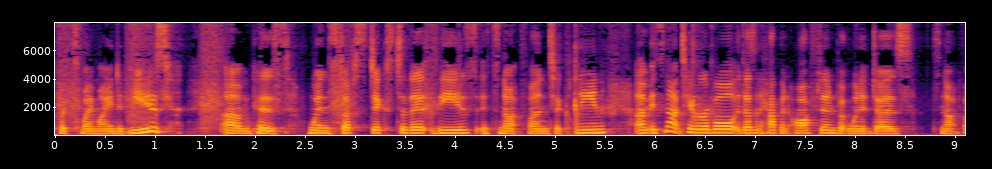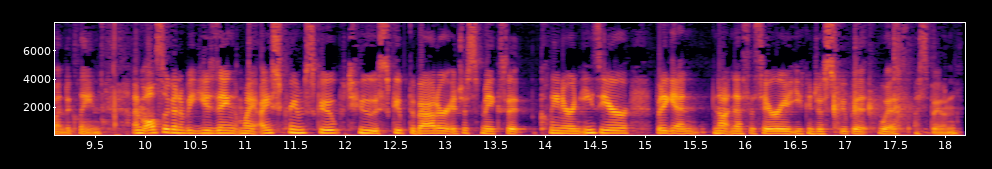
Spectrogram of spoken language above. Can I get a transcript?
puts my mind at ease because um, when stuff sticks to the, these, it's not fun to clean. Um, it's not terrible. It doesn't happen often, but when it does, it's not fun to clean. I'm also going to be using my ice cream scoop to scoop the batter. It just makes it cleaner and easier. But again, not necessary. You can just scoop it with a spoon.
